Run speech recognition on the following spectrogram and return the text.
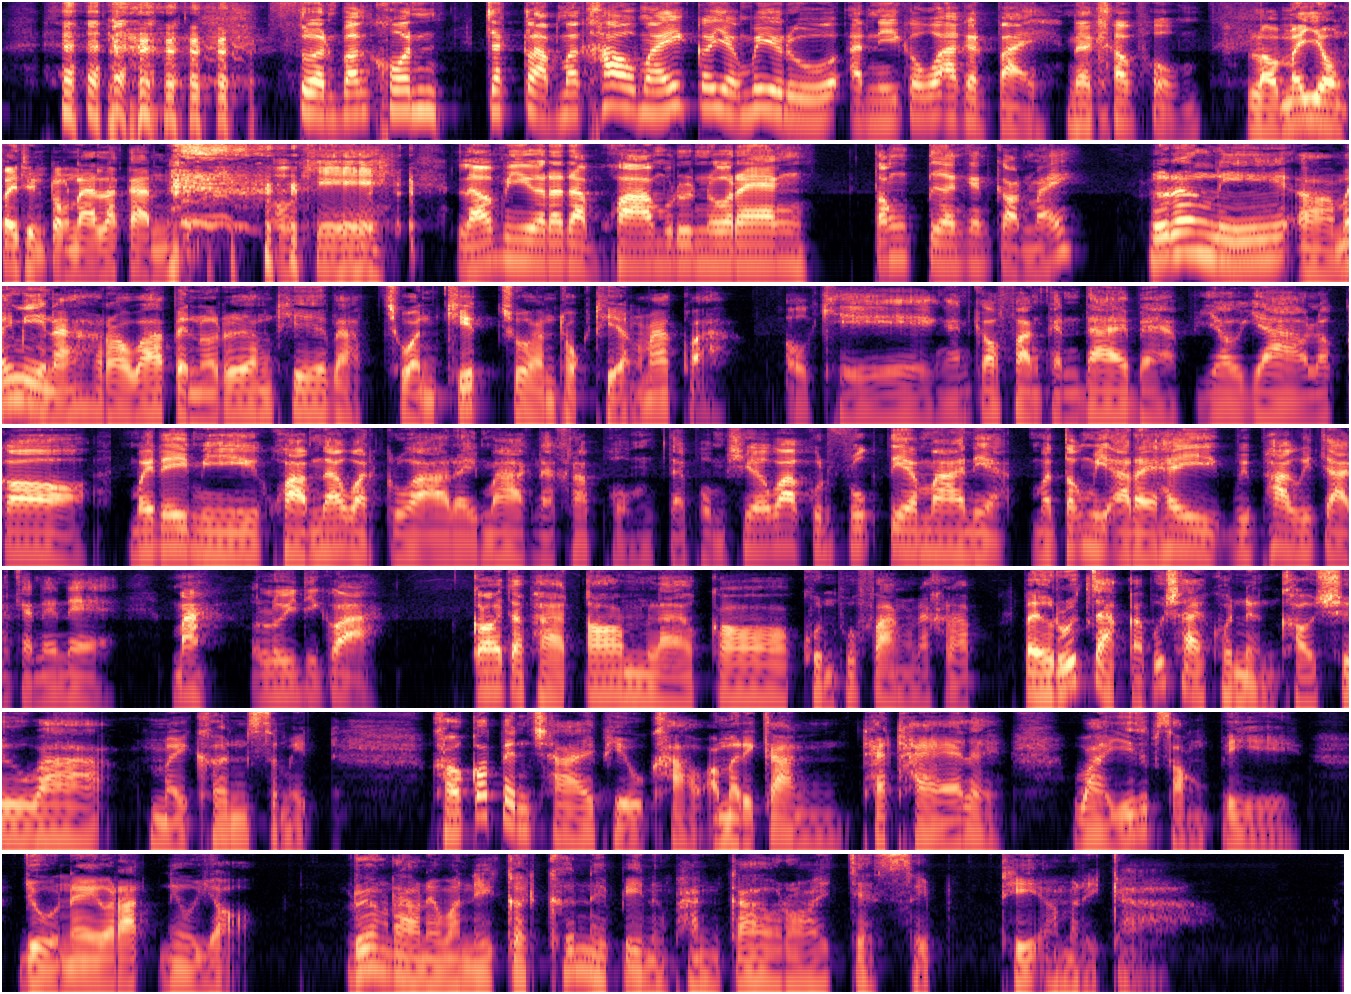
ส่วนบางคนจะกลับมาเข้าไหมก็ยังไม่รู้ อันนี้ก็ว่ากันไปนะครับผม เราไม่โยงไปถึงตรงนั้นละกัน โอเค แล้วมีระดับความรุนแรงต้องเตือนกันก่อนไหม เรื่องนี้เอ่อไม่มีนะ เราว่าเป็นเรื่องที่แบบชวนคิดชวนถกเถียงมากกว่า โอเค งั้นก็ฟังกันได้แบบยาวๆ แล้วก็ไม่ได้มีความน่าหวาดกลัวอะไรมากนะครับผม แต่ผมเชื่อว่าคุณฟลุกเตรียมมาเนี่ย มันต้องมีอะไรให้วิพากษ์วิจารณ์กันแน่ๆ มาลุยดีกว่า ก็จะพาต้อมแล้วก็คุณผู้ฟังนะครับ ไปรู้จักกับผู้ชายคนหนึ่งเขาชื่อว่าไมเคิลสมิธเขาก็เป็นชายผิวขาวอเมริกันแท้ๆเลย วัย 22 ปี อยู่ในรัฐนิวยอร์กเรื่องราวในวันนี้เกิดขึ้นในปี 1970 ที่อเมริกา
